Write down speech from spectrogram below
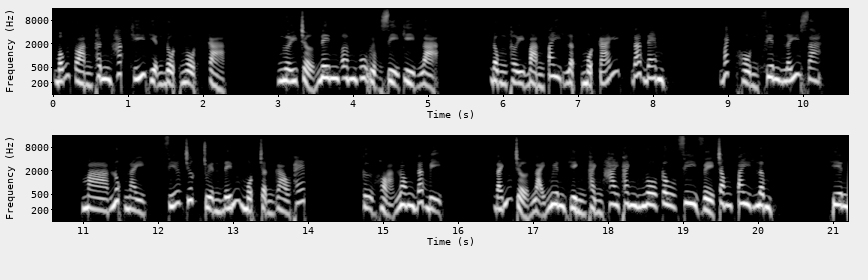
Bỗng toàn thân hắc khí hiện đột ngột cả. Người trở nên âm u vực gì kỳ lạ. Đồng thời bàn tay lật một cái đã đem. Bách hồn phiên lấy ra. Mà lúc này phía trước truyền đến một trận gào thét. Cự hỏa long đã bị đánh trở lại nguyên hình thành hai thanh ngô câu phi về trong tay lâm. Hiên,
